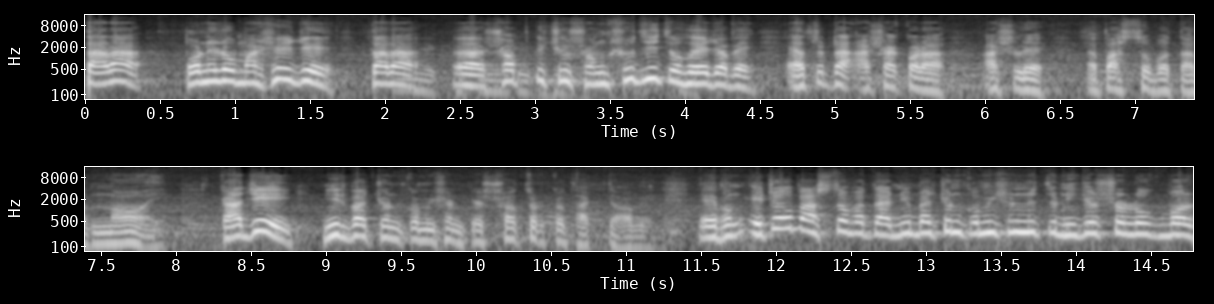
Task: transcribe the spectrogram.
তারা পনেরো মাসে যে তারা সব কিছু সংশোধিত হয়ে যাবে, এতটা আশা করা আসলে বাস্তবতা নয়। কাজেই নির্বাচন কমিশনকে সতর্ক থাকতে হবে। এবং এটাও বাস্তবতা, নির্বাচন কমিশনের তো নিজস্ব লোকবল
